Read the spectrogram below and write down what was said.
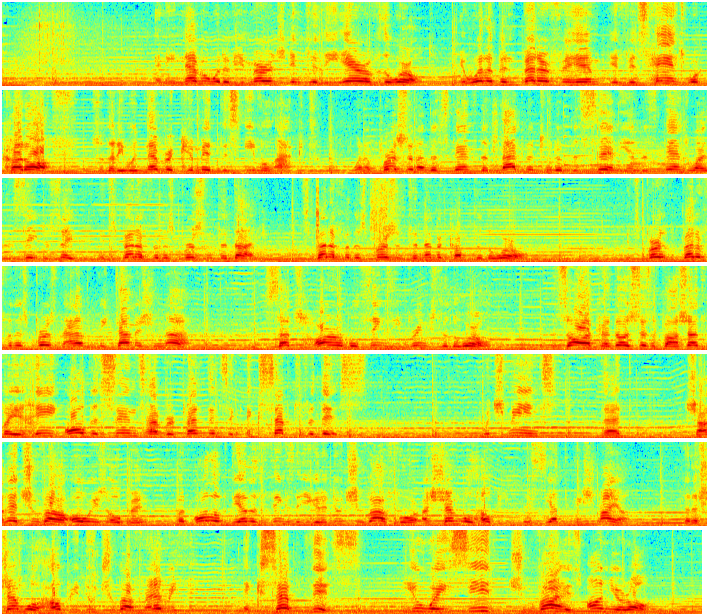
And he never would have emerged into the air of the world. It would have been better for him if his hands were cut off so that he would never commit this evil act. When a person understands the magnitude of the sin, he understands why the sages say it's better for this person to die. It's better for this person to never come to the world. It's better for this person to have mitameshuna, such horrible things he brings to the world. The Zohar Kadosh says in Parashat Vayechi, all the sins have repentance except for this. Which means that Sharei Tshuva are always open, but all of the other things that you're going to do Tshuva for, Hashem will help you. The Siyata Dishmaya, that Hashem will help you do Tshuva for everything, except this. You waste seed, Tshuva is on your own.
